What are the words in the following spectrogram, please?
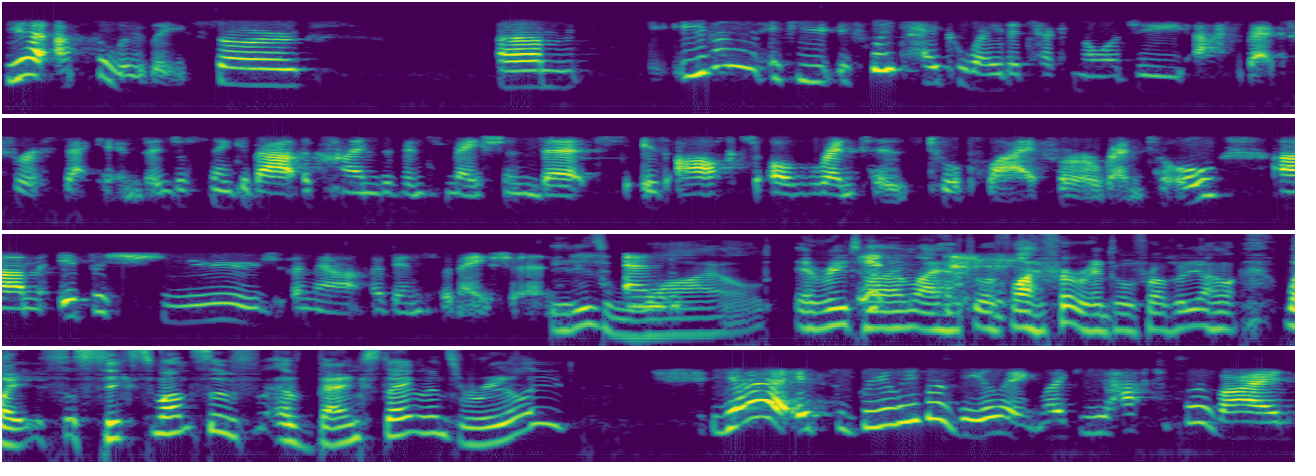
Yeah, absolutely. So, um, even if you if we take away the technology aspect for a second and just think about the kinds of information that is asked of renters to apply for a rental, um, it's a huge amount of information. It is and wild. Every time I have to apply for a rental property, I'm like, wait, so six months of, of bank statements, really? Yeah, it's really revealing. Like you have to provide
